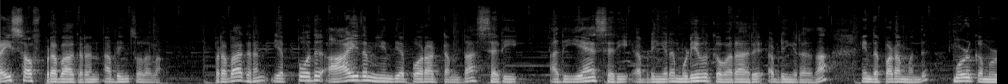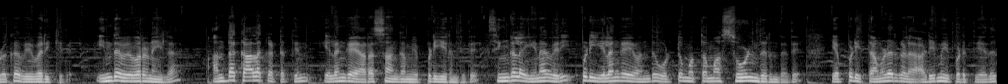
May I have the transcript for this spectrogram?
ரைஸ் ஆஃப் பிரபாகரன் அப்படின்னு சொல்லலாம். பிரபாகரன் எப்போது ஆயுதம் ஏந்திய போராட்டம் தான் சரி அது ஏன் சரி அப்படிங்கிற முடிவுக்கு வராரு அப்படிங்கிறது தான் இந்த படம் வந்து முழுக்க முழுக்க விவரிக்குது. இந்த விவரணையில் அந்த காலகட்டத்தின் இலங்கை அரசாங்கம் எப்படி இருந்தது? சிங்கள இனவெறி இப்படி இலங்கையை வந்து ஒட்டுமொத்தமாக சூழ்ந்திருந்தது. எப்படி தமிழர்களை அடிமைப்படுத்தியது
